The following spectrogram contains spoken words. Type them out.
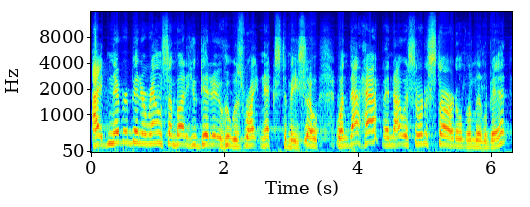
I'd never been around somebody who did it who was right next to me. So when that happened, I was sort of startled a little bit.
